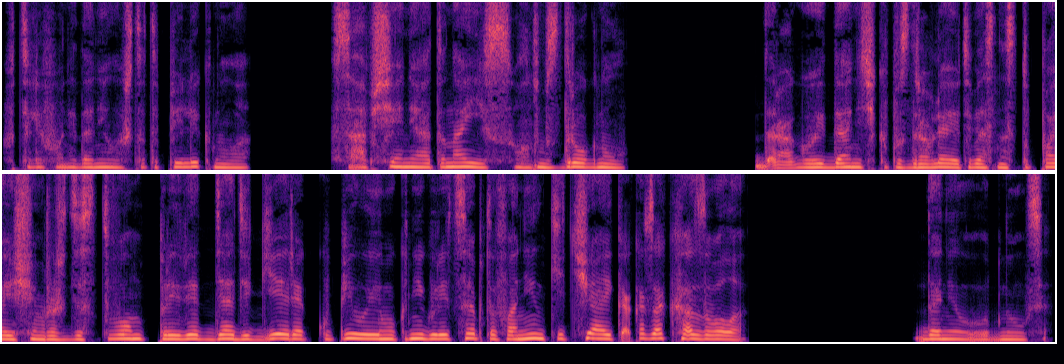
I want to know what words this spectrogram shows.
В телефоне Данила что-то пиликнуло. Сообщение от Анаис. Он вздрогнул. «Дорогой Данечка, поздравляю тебя с наступающим Рождеством. Привет, дяде Геря. Купила ему книгу рецептов о Нинке чай, как и заказывала». Данил улыбнулся.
